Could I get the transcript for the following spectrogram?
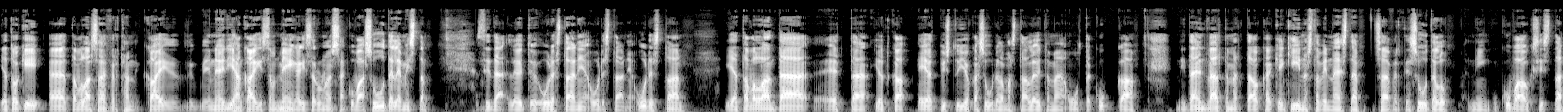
Ja toki äh, tavallaan Seiferthän, kai, ne ei ihan kaikissa, mutta meidän kaikissa runoissaan kuvaa suutelemista. Sitä löytyy uudestaan ja uudestaan ja uudestaan. Ja tavallaan tämä, että jotka eivät pysty joka suudelmastaan löytämään uutta kukkaa, niin tämä ei nyt välttämättä ole kaikkein kiinnostavin näistä Seifertin suutelu niin kuin kuvauksista.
